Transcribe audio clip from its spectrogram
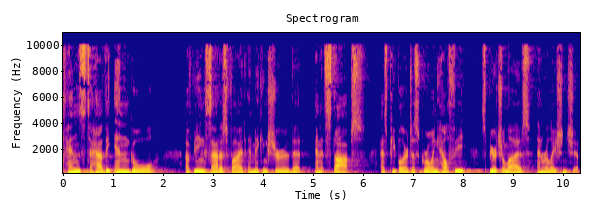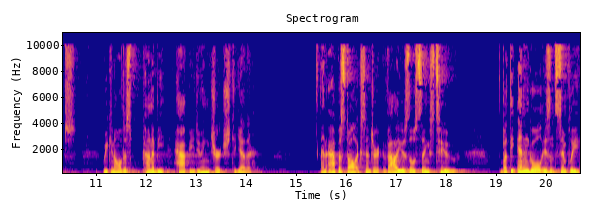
tends to have the end goal of being satisfied and making sure that, and it stops as people are just growing healthy spiritual lives and relationships. We can all just kind of be happy doing church together. An apostolic center values those things too, but the end goal isn't simply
